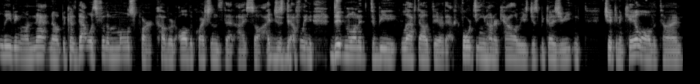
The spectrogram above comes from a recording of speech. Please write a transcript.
leaving on that note because that was for the most part covered all the questions that I saw. I just definitely didn't want it to be left out there that 1400 calories just because you're eating chicken and kale all the time.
